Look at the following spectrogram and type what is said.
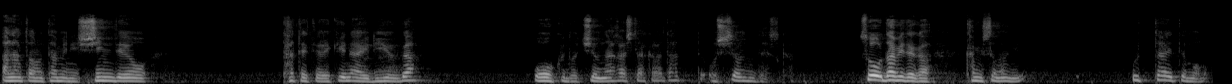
あなたのために神殿を建ててはいけない理由が多くの血を流したからだっておっしゃるのですか。そうダビデが神様に訴えても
